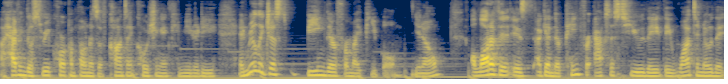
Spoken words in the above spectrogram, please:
uh, having those three core components of content, coaching, and community, and really just being there for my people. You know, a lot of it is again they're paying for access to you. They they want to know that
